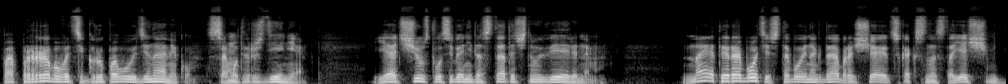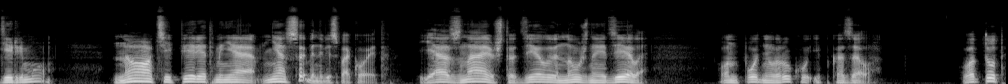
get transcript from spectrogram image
попробовать групповую динамику, самоутверждение. Я чувствовал себя недостаточно уверенным. На этой работе с тобой иногда обращаются как с настоящим дерьмом. Но теперь это меня не особенно беспокоит. Я знаю, что делаю нужное дело. Он поднял руку и показал. Вот тут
